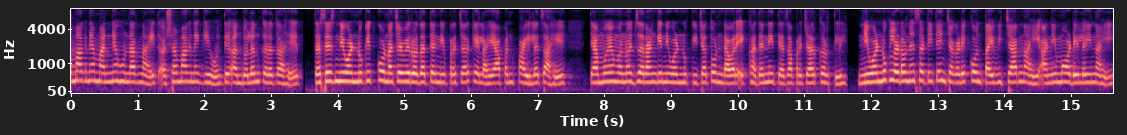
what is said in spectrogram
मागण्या मान्य होणार नाहीत अशा मागण्या घेऊन ते आंदोलन करत आहेत. तसेच निवडणुकीत कोणाच्या विरोधात त्यांनी प्रचार केला हे आपण पाहिलंच आहे. त्यामुळे मनोज जरांगे निवडणुकीच्या तोंडावर एखाद्या नेत्याचा प्रचार करतील. निवडणूक लढवण्यासाठी त्यांच्याकडे कोणताही विचार नाही आणि मॉडेलही नाही.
